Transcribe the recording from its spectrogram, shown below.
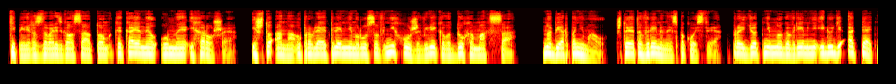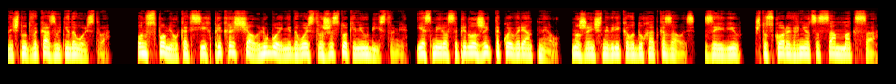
Теперь раздавались голоса о том, какая Нел умная и хорошая и что она управляет племенем русов не хуже великого духа Макса. Но Бер понимал, что это временное спокойствие. Пройдет немного времени, и люди опять начнут выказывать недовольство. Он вспомнил, как Сих прекращал любое недовольство жестокими убийствами и осмелился предложить такой вариант Нел. Но женщина Великого Духа отказалась, заявив, что скоро вернется сам Макса,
